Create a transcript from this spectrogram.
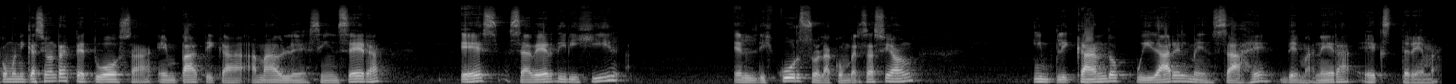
comunicación respetuosa, empática, amable, sincera, es saber dirigir el discurso, la conversación, implicando cuidar el mensaje de manera extrema.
